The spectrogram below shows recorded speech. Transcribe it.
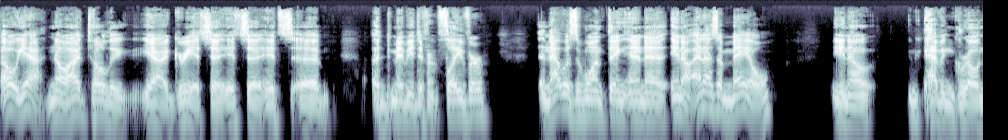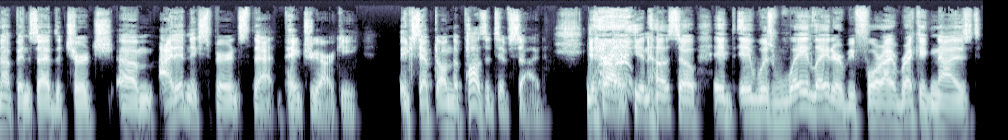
Oh yeah, no, I totally yeah, I agree. It's a it's a it's a, a maybe a different flavor, and that was the one thing. And uh, you know, and as a male, you know, having grown up inside the church, um, I didn't experience that patriarchy except on the positive side. Right. you know, so it it was way later before I recognized.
